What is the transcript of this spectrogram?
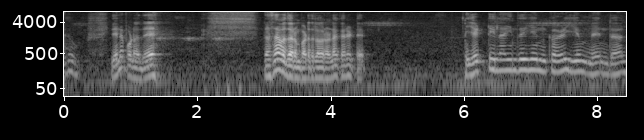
ஏதோ இது என்ன போனது தசாவதாரம் படத்தில் வரோம்னா கரெக்டு எட்டில் ஐந்து என் கழியும் என்றால்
